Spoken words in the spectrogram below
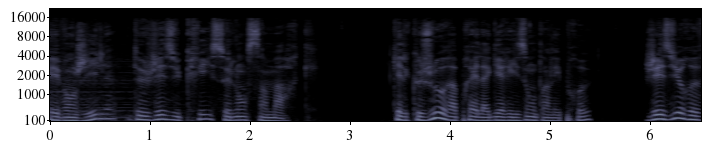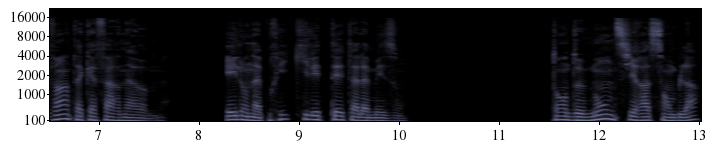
Évangile de Jésus-Christ selon saint Marc. Quelques jours après la guérison d'un lépreux, Jésus revint à Capharnaüm, et l'on apprit qu'il était à la maison. Tant de monde s'y rassembla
